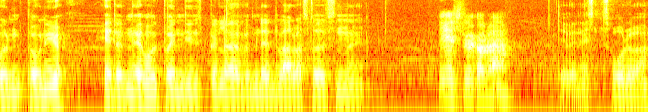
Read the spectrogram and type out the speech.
Bon- Boni hætter den her hoved på en af dine spillere, hvem den var, der stod siden af. Det kan selvfølgelig godt være. Det jeg næsten tro, det var.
